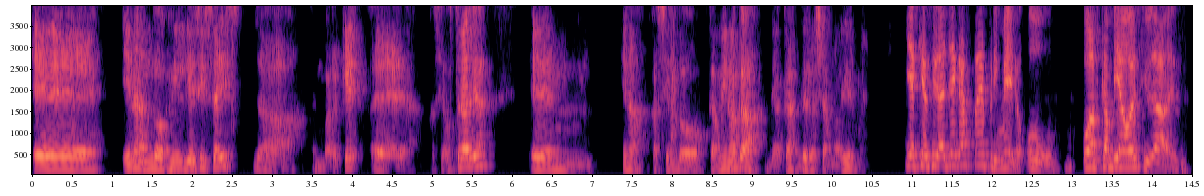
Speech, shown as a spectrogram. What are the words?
Eh, y en 2016 ya embarqué eh, hacia Australia em, y nada, haciendo camino acá. De acá espero ya no irme. ¿Y a qué ciudad llegaste de primero o, o has cambiado de ciudades?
